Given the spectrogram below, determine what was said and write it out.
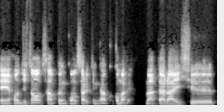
えー、本日の3分コンサルティングはここまで。また来週。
